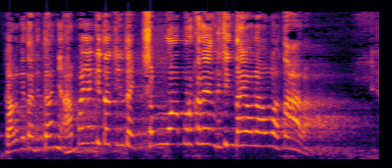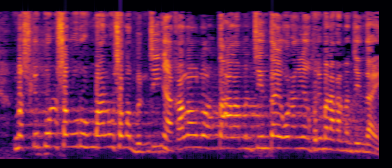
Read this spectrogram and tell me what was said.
Kalau kita ditanya apa yang kita cintai, semua perkara yang dicintai oleh Allah Taala. Meskipun seluruh manusia membencinya, kalau Allah Taala mencintai orang yang beriman akan mencintai.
